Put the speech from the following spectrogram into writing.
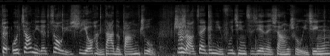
对我教你的咒语是有很大的帮助。至少在跟你父亲之间的相处已经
